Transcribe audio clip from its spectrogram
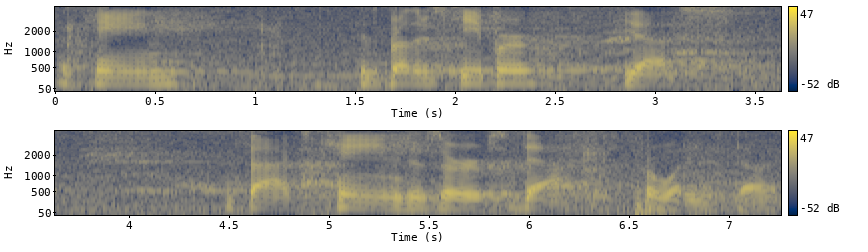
Is Cain his brother's keeper? Yes. In fact, Cain deserves death for what he's done.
